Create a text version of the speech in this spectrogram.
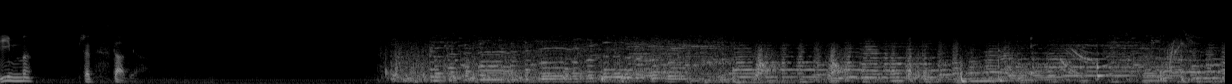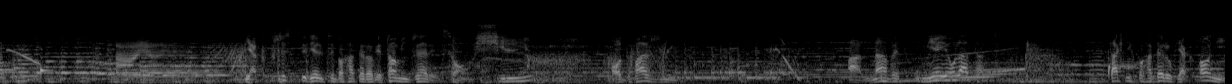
WIM przedstawia. Jak wszyscy wielcy bohaterowie Tom i Jerry są silni, odważni, a nawet umieją latać. Takich bohaterów jak oni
